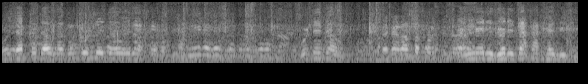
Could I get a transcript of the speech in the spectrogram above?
ওই ধারটা দাও না গো, বসে যাও ওই রাস্তাটা বসে যাও এমনি ধরে টাকা খেয়ে দিছি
